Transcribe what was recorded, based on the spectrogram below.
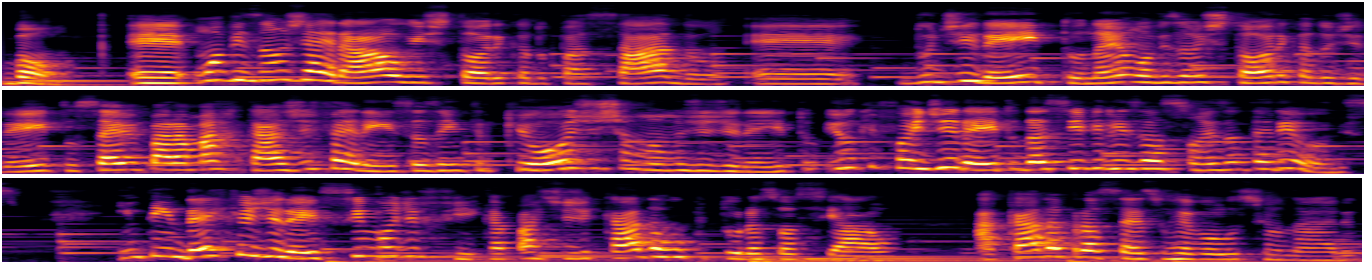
Bom, é, uma visão geral e histórica do passado, é, do direito, né, uma visão histórica do direito, serve para marcar as diferenças entre o que hoje chamamos de direito e o que foi direito das civilizações anteriores. Entender que o direito se modifica a partir de cada ruptura social, a cada processo revolucionário,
